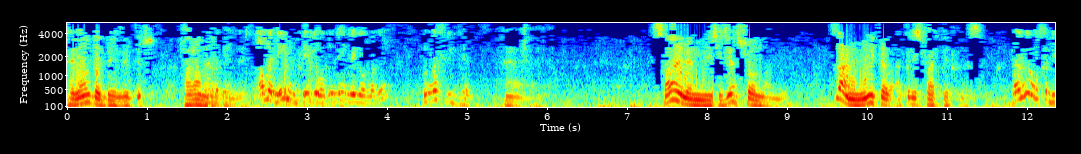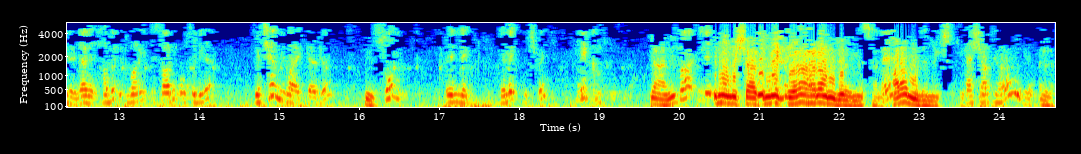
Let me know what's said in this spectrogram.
Helal da bellidir. Haram da bellidir. Ama neyin deli olduğunu, neyin deli olmadığını bunu nasıl bileceğiz? He. Sağ ile mi içeceksin, solla mı? Zanni, mütevatir hiç fark etmez. Ne olsa bile yani haber rivayette sabit olsa bile geçen rivayetlerde Hı. son elle yemek içmek kılıyor? Yani İmam-ı Şafii mekruha haram diyor mesela. Evet. Haram mı demek istiyor? Ya şartı haram mı diyor? Evet.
